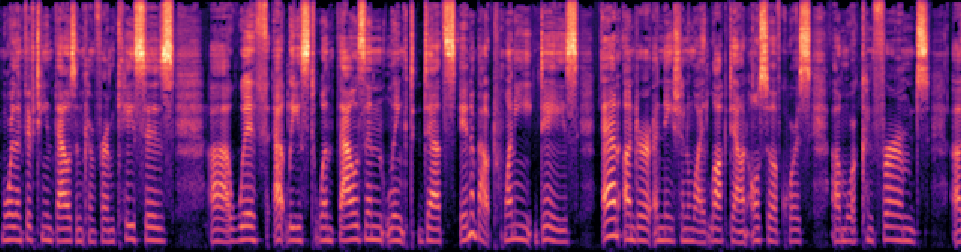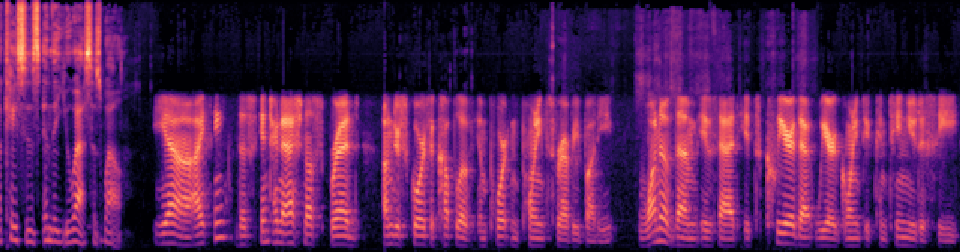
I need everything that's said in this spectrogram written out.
more than 15,000 confirmed cases, uh, with at least 1,000 linked deaths in about 20 days, and under a nationwide lockdown. Also, of course, uh, more confirmed uh, cases in the U.S. as well. Yeah, I think this international spread underscores a couple of important points for everybody. One of them is that it's clear that we are going to continue to see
